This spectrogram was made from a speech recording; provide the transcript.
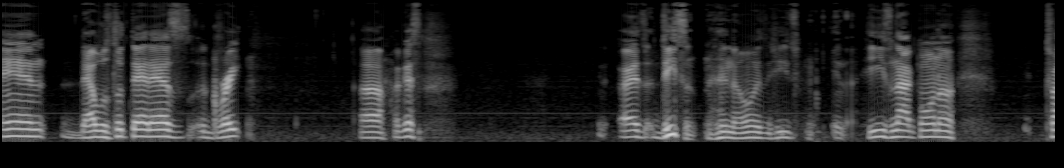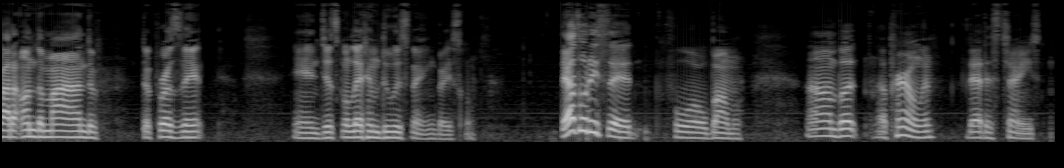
and that was looked at as a great, uh, I guess, as decent. You know, he's he's not gonna try to undermine the the president and just gonna let him do his thing. Basically, that's what he said for Obama. Um, but apparently that has changed.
